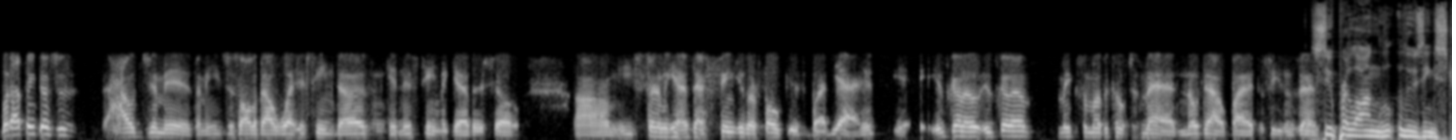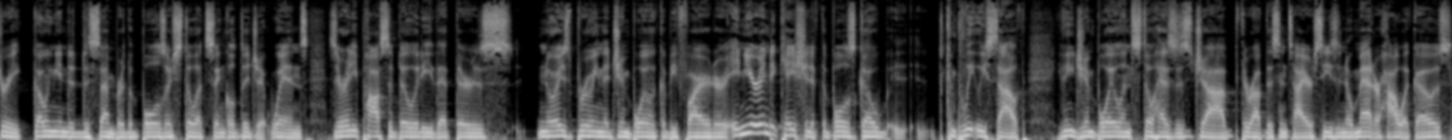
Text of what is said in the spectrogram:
but I think that's just how Jim is. I mean, he's just all about what his team does and getting his team together. So, um, he certainly has that singular focus. But yeah, it's it's gonna it's gonna make some other coaches mad, no doubt, by the season's end. Super long losing streak going into December. The Bulls are still at single digit wins. Is there any possibility that there's noise brewing that Jim Boylen could be fired? Or in your indication, if the Bulls go uh, completely south, you think Jim Boylen still has his job throughout this entire season, no matter how it goes?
